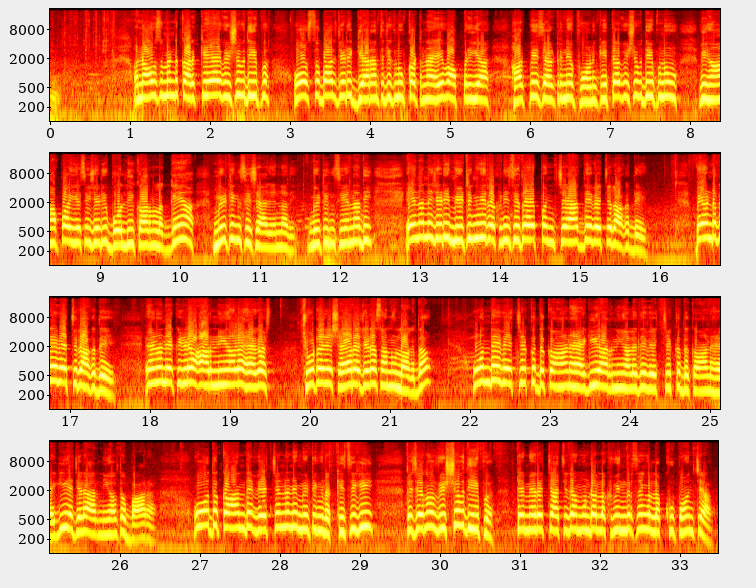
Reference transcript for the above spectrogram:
ਅਨਾਉਂਸਮੈਂਟ ਕਰਕੇ ਵਿਸ਼ਵਦੀਪ ਉਸ ਤੋਂ ਬਾਅਦ ਜਿਹੜੀ 11 ਤਰੀਕ ਨੂੰ ਘਟਨਾ ਇਹ ਵਾਪਰੀ ਆ ਹਰਪ੍ਰੀਤ ਸੈਕਟਰੀ ਨੇ ਫੋਨ ਕੀਤਾ ਵਿਸ਼ਵਦੀਪ ਨੂੰ ਵੀ ਹਾਂ ਭਾਈ ਅਸੀਂ ਜਿਹੜੀ ਬੋਲੀ ਕਰਨ ਲੱਗੇ ਆ ਮੀਟਿੰਗ ਸੀ ਸ਼ਾਇਦ ਇਹਨਾਂ ਦੀ ਮੀਟਿੰਗ ਸੀ ਇਹਨਾਂ ਦੀ। ਇਹਨਾਂ ਨੇ ਜਿਹੜੀ ਮੀਟਿੰਗ ਵੀ ਰੱਖਣੀ ਸੀ ਤਾਂ ਇਹ ਪੰਚਾਇਤ ਦੇ ਵਿੱਚ ਰੱਖਦੇ ਪਿੰਡ ਦੇ ਵਿੱਚ ਰੱਖਦੇ। ਇਹਨਾਂ ਨੇ ਇੱਕ ਜਿਹੜਾ ਆਰਨੀ ਵਾਲਾ ਹੈਗਾ ਛੋਟਾ ਜਿਹਾ ਸ਼ਹਿਰ ਹੈ ਜਿਹੜਾ ਸਾਨੂੰ ਲੱਗਦਾ ਉਹਦੇ ਵਿੱਚ ਇੱਕ ਦੁਕਾਨ ਹੈਗੀ ਆਰਨੀ ਵਾਲੇ ਦੇ ਵਿੱਚ ਇੱਕ ਦੁਕਾਨ ਹੈਗੀ ਹੈ ਜਿਹੜਾ ਆਰਨੀ ਵਾਲੇ ਤੋਂ ਬਾਹਰ ਆ ਉਹ ਦੁਕਾਨ ਦੇ ਵਿੱਚ ਇਹਨਾਂ ਨੇ ਮੀਟਿੰਗ ਰੱਖੀ ਸੀਗੀ ਤੇ ਜਦੋਂ ਵਿਸ਼ਵਦੀਪ ਤੇ ਮੇਰੇ ਚਾਚੇ ਦਾ ਮੁੰਡਾ ਲਖਵਿੰਦਰ ਸਿੰਘ ਲੱਖੂ ਪਹੁੰਚਿਆ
